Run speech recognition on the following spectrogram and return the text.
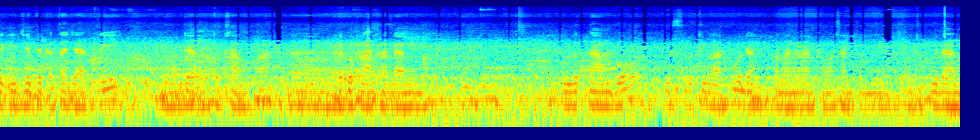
BIJB Kertajati kemudian untuk sampah uh, Kelangkar dan Bulut Nambo Usru Tilahu dan penanganan kawasan kumuh untuk bidang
